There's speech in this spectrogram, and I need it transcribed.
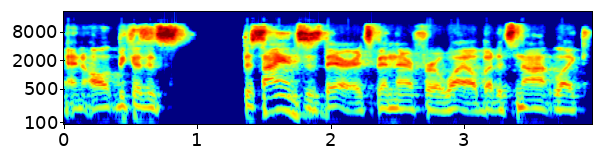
and all because it's the science is there. It's been there for a while but it's not like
